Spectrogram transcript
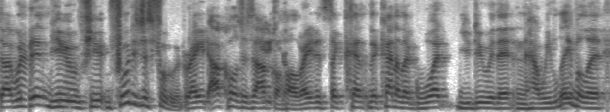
so I wouldn't view food is just food, right? Alcohol is just alcohol, right? It's the kind, the kind of like what you do with it and how we label it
